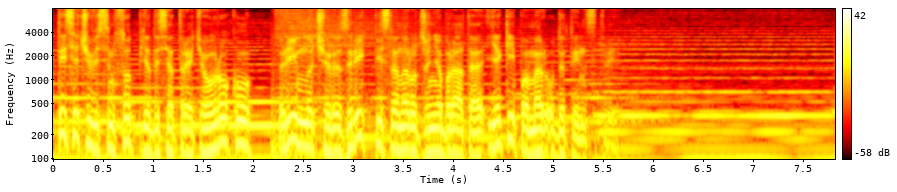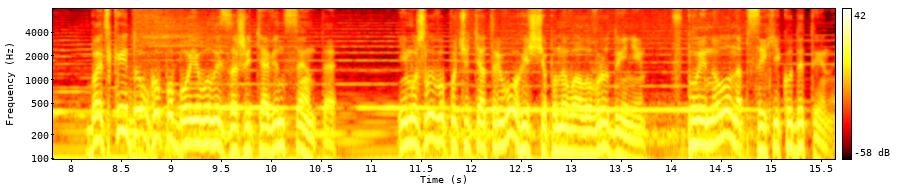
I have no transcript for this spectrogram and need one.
1853 року, рівно через рік після народження брата, який помер у дитинстві. Батьки довго побоювались за життя Вінсента, і, можливо, почуття тривоги, що панувало в родині, вплинуло на психіку дитини.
